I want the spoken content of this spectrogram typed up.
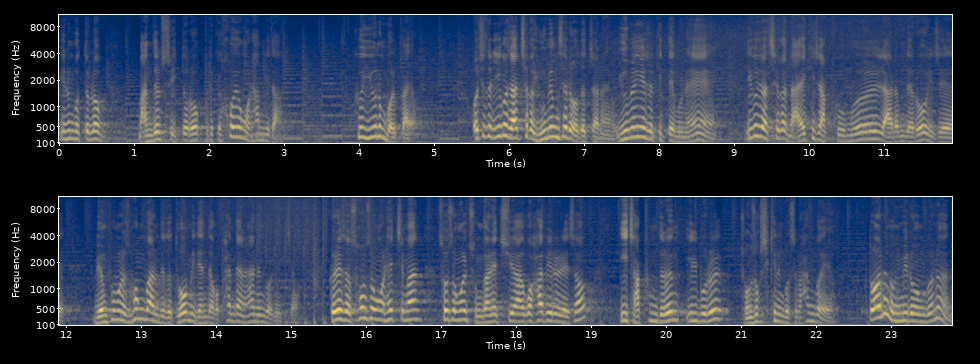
이런 것들로 만들 수 있도록 그렇게 허용을 합니다. 그 이유는 뭘까요? 어쨌든 이거 자체가 유명세를 얻었잖아요. 유명해졌기 때문에 이거 자체가 나이키 작품을 나름대로 이제 명품으로서 홍보하는 데도 도움이 된다고 판단하는 거겠죠. 그래서 소송을 했지만 소송을 중간에 취하고 합의를 해서 이 작품들은 일부를 존속시키는 것으로 한 거예요. 또 하나 흥미로운 거는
